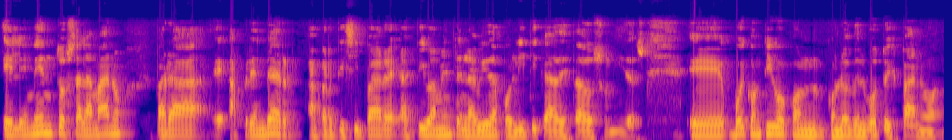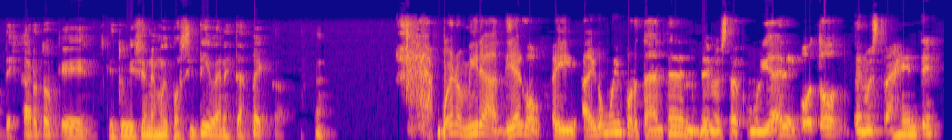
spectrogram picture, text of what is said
elementos a la mano para eh, aprender a participar activamente en la vida política de Estados Unidos. Voy contigo con, lo del voto hispano. Descarto que, tu visión es muy positiva en este aspecto. Bueno, mira, Diego, hay algo muy importante de nuestra comunidad y del voto de nuestra gente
